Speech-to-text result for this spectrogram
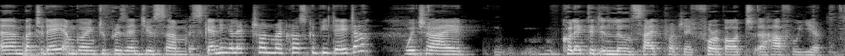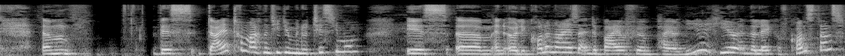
Um, but today I'm going to present you some scanning electron microscopy data, which I collected in a little side project for about uh, half a year. Um, this diatom Achnanthidium minutissimum is um, an early colonizer and a biofilm pioneer here in the Lake of Constance.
